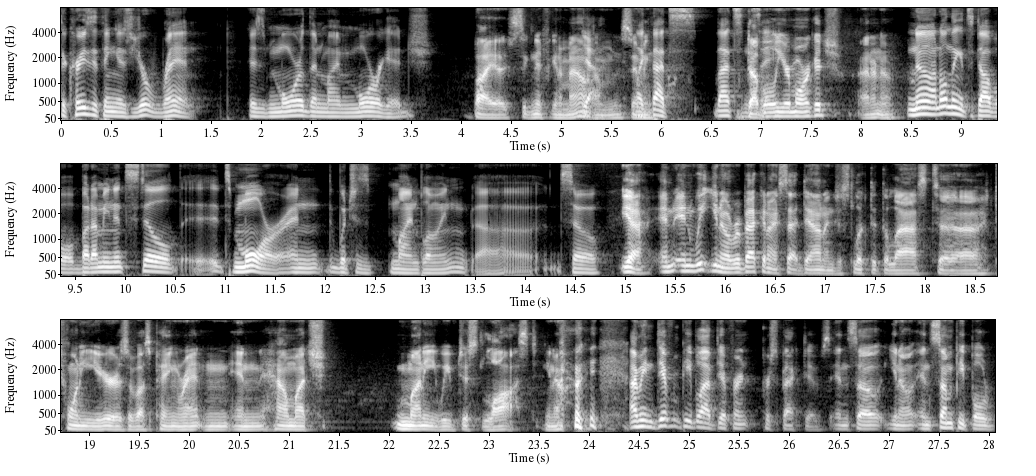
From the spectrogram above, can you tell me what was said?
the crazy thing is your rent is more than my mortgage by a significant amount, yeah I'm assuming. like that's that's Double insane. your mortgage? I don't know. No, I don't think it's double, but I mean it's still it's more, and which is mind blowing. Uh, so Yeah, and and we, you know, Rebecca and I sat down and just looked at the last uh, twenty years of us paying rent and and how much money we've just lost. You know, I mean, different people have different perspectives, and so you know, and some people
